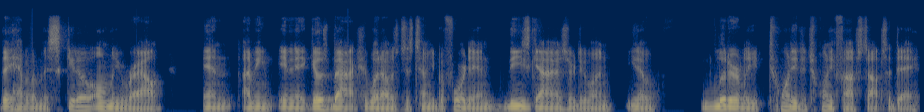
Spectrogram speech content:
they have a mosquito only route. And I mean, and it goes back to what I was just telling you before, Dan. These guys are doing, you know, literally 20 to 25 stops a day.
